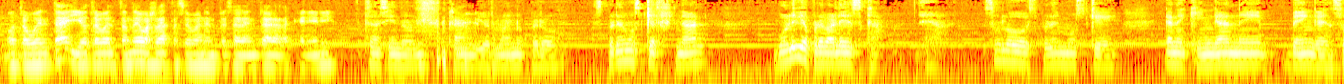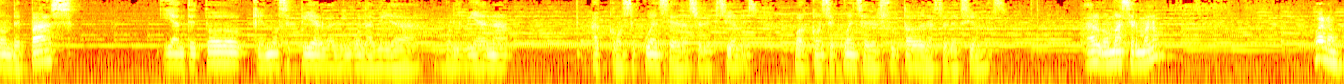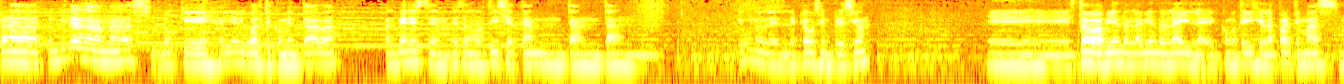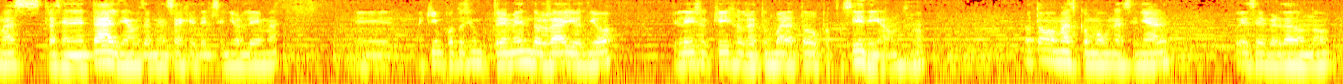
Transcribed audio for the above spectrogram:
Otra vuelta y otra vuelta, nuevas ratas se van a empezar a entrar a la cañería. Están haciendo un cambio, hermano, pero esperemos que al final Bolivia prevalezca. Eh, Solo esperemos que gane quien gane, venga en son de paz y ante todo que no se pierda ninguna vida boliviana a consecuencia de las elecciones o a consecuencia del resultado de las elecciones. ¿Algo más, hermano? Bueno, para culminar nada más lo que ayer igual te comentaba, al ver este, esta noticia tan, tan, tan, que uno le, le causa impresión, eh, estaba viéndola, viéndola y la- como te dije, la parte más, más trascendental, digamos, del mensaje del señor Lema, eh, aquí en Potosí un tremendo rayo dio, que le hizo, que hizo retumbar a todo Potosí, digamos, ¿no? Lo tomo más como una señal, puede ser verdad o no,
